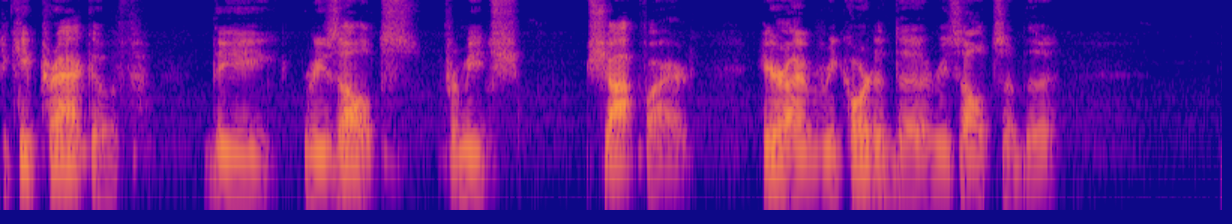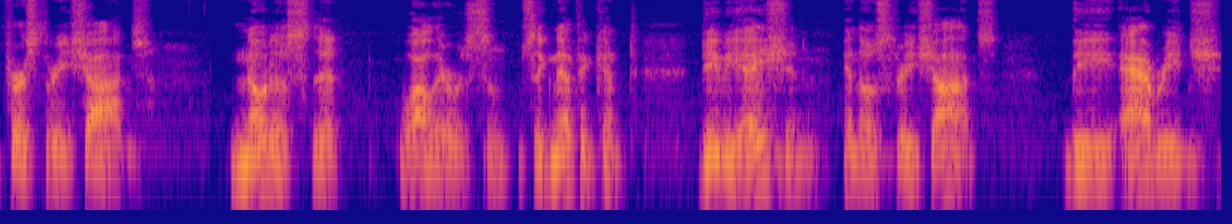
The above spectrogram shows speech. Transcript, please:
to keep track of the results from each shot fired. Here I've recorded the results of the first three shots. Notice that while there was some significant deviation in those three shots, the average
